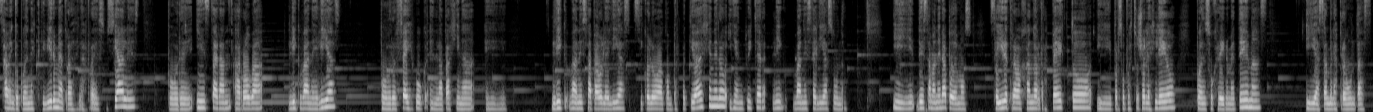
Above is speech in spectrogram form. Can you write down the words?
Saben que pueden escribirme a través de las redes sociales, por eh, Instagram arroba Elías, por Facebook en la página eh, Vanessa Paola Elías, psicóloga con perspectiva de género, y en Twitter Lic Vanessa Elías 1. Y de esa manera podemos seguir trabajando al respecto y por supuesto yo les leo, pueden sugerirme temas y hacerme las preguntas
